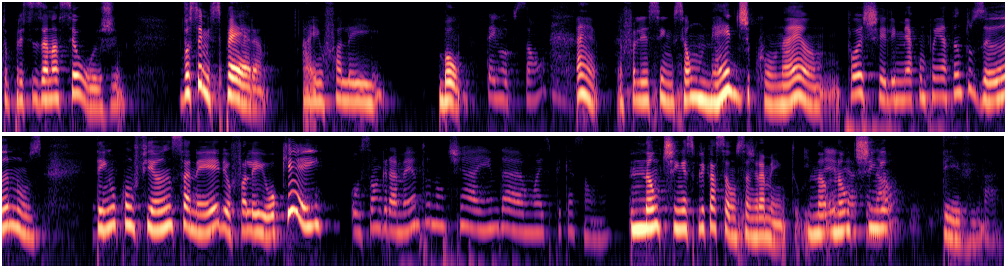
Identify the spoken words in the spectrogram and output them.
tu precisa nascer hoje. Você me espera? Aí eu falei, bom. Tem opção? É, eu falei assim: você é um médico, né? Poxa, ele me acompanha há tantos anos, tenho confiança nele. Eu falei, ok. O sangramento não tinha ainda uma explicação, né? Não tinha explicação o sangramento. E não teve, não tinha. Teve. Tá.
